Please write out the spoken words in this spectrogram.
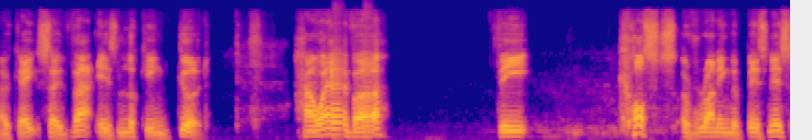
Okay, so that is looking good. However, the costs of running the business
